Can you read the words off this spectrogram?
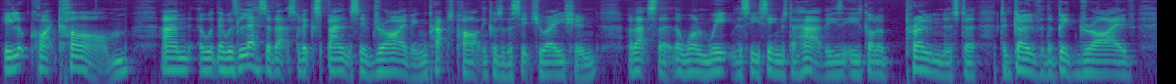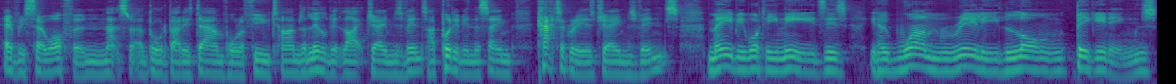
He looked quite calm, and there was less of that sort of expansive driving, perhaps partly because of the situation. That's the, the one weakness he seems to have. He's, he's got a proneness to, to go for the big drive every so often, and that's uh, brought about his downfall a few times, a little bit like James Vince. I put him in the same category as James Vince. Maybe what he needs is, you know, one really long, big inning things,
